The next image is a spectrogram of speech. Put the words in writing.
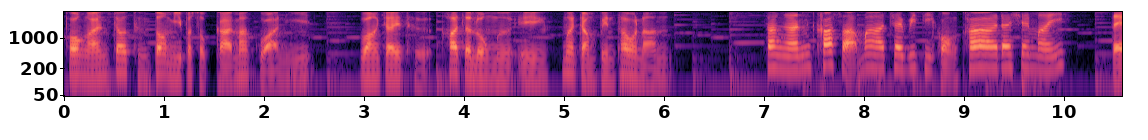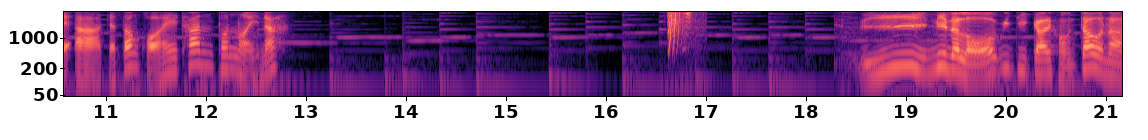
เพราะงั้นเจ้าถึงต้องมีประสบการณ์มากกว่านี้ วางใจเถอะข้าจะลงมือเองเมื่อจำเป็นเท่านั้น ถ้างั้นข้าสามารถใช้วิธีของข้าได้ใช่ไหม แต่อาจจะต้องขอให้ท่านทนหน่อยนะ อีนี่นะหรอวิธีการของเจ้านะ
